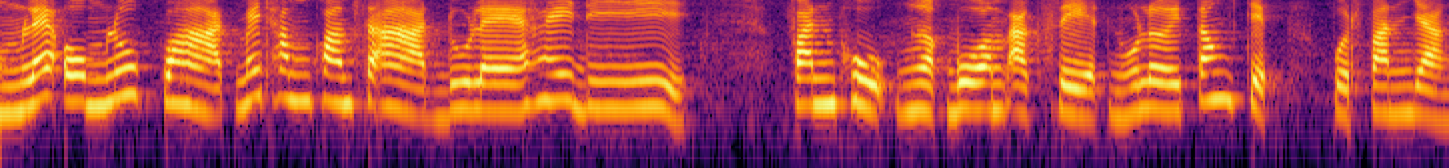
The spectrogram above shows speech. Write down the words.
มและอมลูกกวาดไม่ทำความสะอาดดูแลให้ดี ฟันผุเหงือกบวมอักเสบหนูเลยต้องเจ็บ ปวดฟันอย่าง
